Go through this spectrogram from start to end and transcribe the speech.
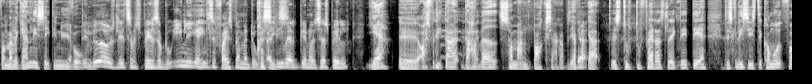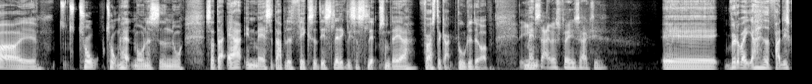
For man vil gerne lige se det nye Jamen, våben. det lyder jo lidt som et spil, som du egentlig ikke er helt tilfreds med, men du Præcis. alligevel bliver nødt til at spille. Ja, øh, også fordi der, der har været så mange bugs, Jacob. Jeg, Ja. jeg, hvis du, du fatter slet ikke, det, det, er, det skal lige siges, det kom ud for øh, to, to og en halv måned siden nu. Så der er en masse, der er blevet fikset. Det er slet ikke lige så slemt, som da jeg første gang bootede det op. Det er Men, ikke cyberspace-agtigt. Øh, ved du hvad, jeg havde faktisk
